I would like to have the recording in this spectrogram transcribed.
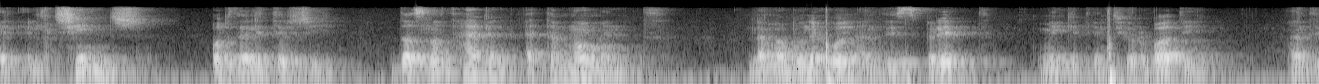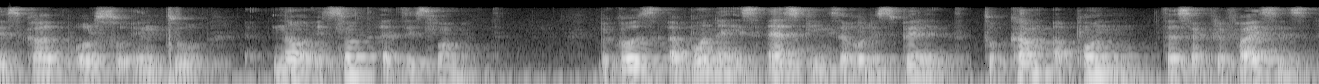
ال change or the liturgy does not happen at a moment لما ابونا يقول and this bread make it into your body and this cup also into no, it's not at this moment. Because Abuna is asking the Holy Spirit to come upon the sacrifices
